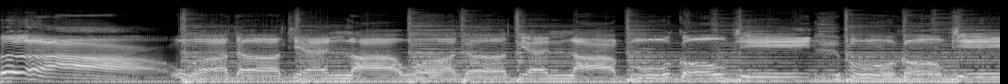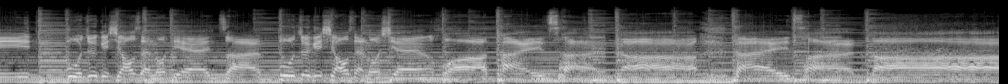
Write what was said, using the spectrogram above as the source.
啊！我的天啦，我的天啦，不公平，不公平！不准给小赛罗点赞，不准给小赛罗鲜花，太惨啦，太惨啦！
